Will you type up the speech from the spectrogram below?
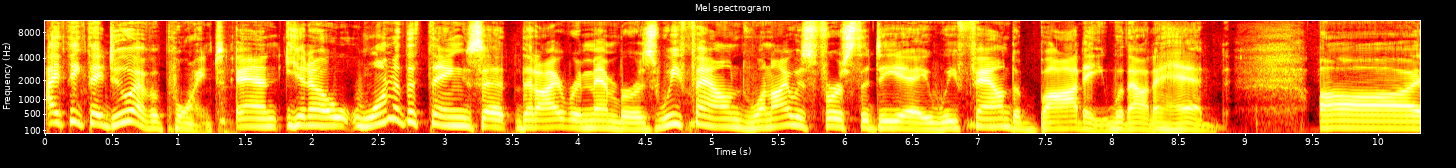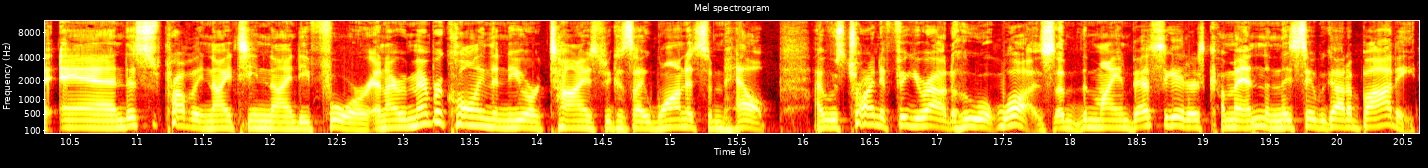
I think they do have a point. And, you know, one of the things that, that I remember is we found, when I was first the DA, we found a body without a head. Uh, and this was probably 1994. And I remember calling the New York Times because I wanted some help. I was trying to figure out who it was. My investigators come in and they say, We got a body.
